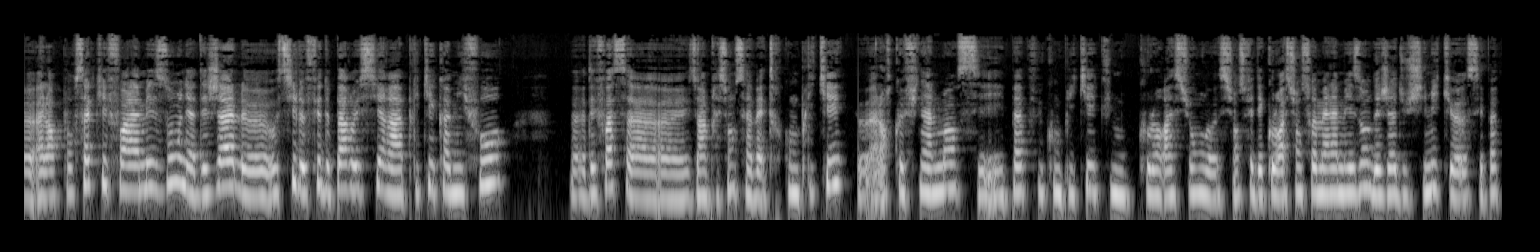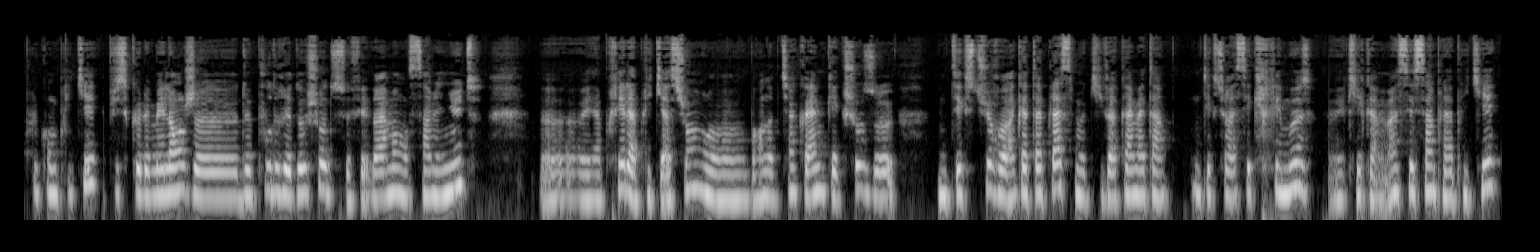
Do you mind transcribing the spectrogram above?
Alors pour celles qui font à la maison, il y a déjà le, aussi le fait de ne pas réussir à appliquer comme il faut, euh, des fois, euh, ils ont l'impression que ça va être compliqué, euh, alors que finalement, c'est pas plus compliqué qu'une coloration. si on se fait des colorations soi-même à la maison, déjà du chimique, c'est pas plus compliqué, puisque le mélange de poudre et d'eau chaude se fait vraiment en 5 minutes. et après, l'application, bah, on obtient quand même quelque chose, une texture, un cataplasme qui va quand même être une texture assez crémeuse, qui est quand même assez simple à appliquer.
